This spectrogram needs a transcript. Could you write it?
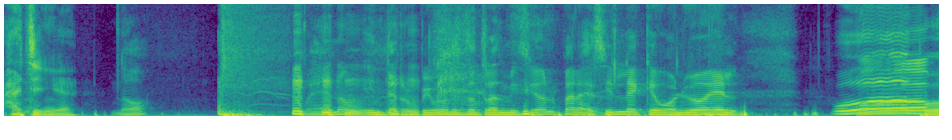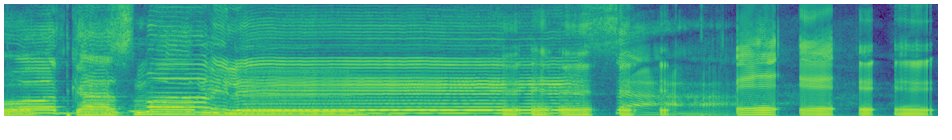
Ah, chinga. ¿No? Bueno, interrumpimos esta transmisión para decirle que volvió el Podcast móviles. Eh, eh, eh, eh,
